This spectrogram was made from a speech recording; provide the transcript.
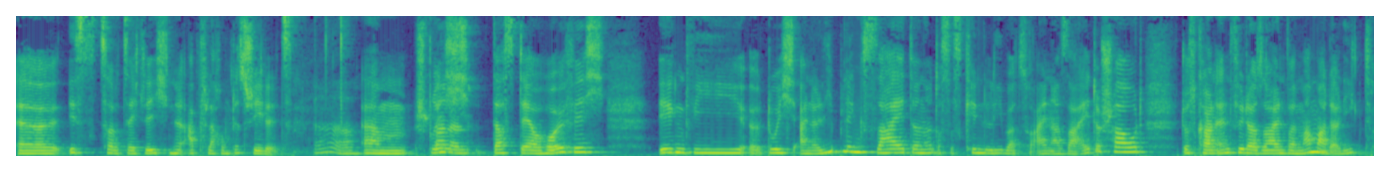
äh, ist tatsächlich eine Abflachung des Schädels. Ah, ähm, sprich, spannend. dass der häufig irgendwie äh, durch eine Lieblingsseite, ne, dass das Kind lieber zu einer Seite schaut. Das kann entweder sein, weil Mama da liegt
